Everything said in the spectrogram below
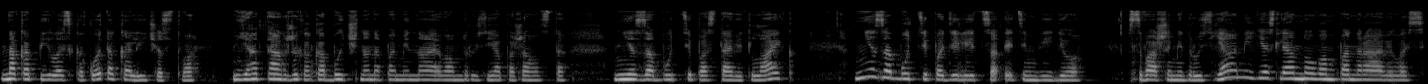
накопилось какое-то количество. Я также, как обычно, напоминаю вам, друзья, пожалуйста, не забудьте поставить лайк, не забудьте поделиться этим видео с вашими друзьями, если оно вам понравилось.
